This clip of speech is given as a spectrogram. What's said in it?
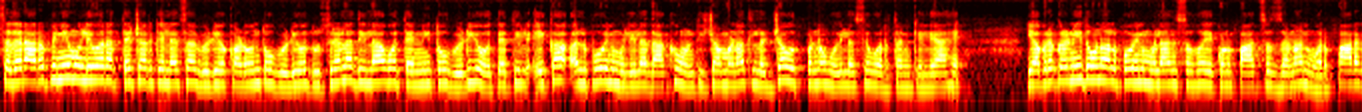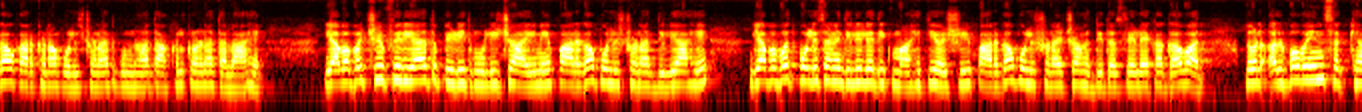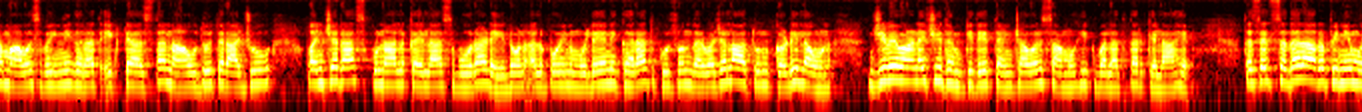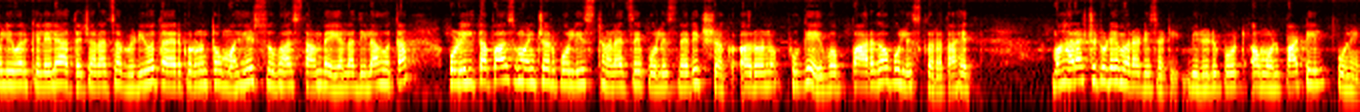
सदर आरोपींनी मुलीवर अत्याचार केल्याचा व्हिडिओ काढून तो व्हिडिओ दुसऱ्याला दिला व त्यांनी तो व्हिडिओ त्यातील एका अल्पवयीन मुलीला दाखवून तिच्या मनात लज्जा उत्पन्न होईल असे वर्तन केले आहे. या प्रकरणी दोन अल्पवयीन मुलांसह एकूण पाच जणांवर पारगाव कारखाना पोलीस ठाण्यात गुन्हा दाखल करण्यात आला आहे. याबाबतची फिर्याद पीडित मुलीच्या आईने पारगाव पोलीस ठाण्यात दिली आहे. याबाबत पोलिसांनी दिलेली अधिक माहिती अशी पारगाव पोलीस ठाण्याच्या हद्दीत असलेल्या एका गावात दोन अल्पवयीन सख्या मावस बहिणी घरात एकट्या असताना अवधूत राजू पंचरास कुणाल कैलास बोराडे दोन अल्पवयीन मुले यांनी घरात घुसून दरवाजाला आतून कडी लावून जीवे मारण्याची धमकी देत त्यांच्यावर सामूहिक बलात्कार केला आहे. तसेच सदर आरोपींनी मुलीवर केलेल्या अत्याचाराचा व्हिडिओ तयार करून तो महेश सुभाष तांबे याला दिला होता. पुढील तपास मंचर पोलीस ठाण्याचे पोलीस निरीक्षक अरुण फुगे व पारगाव पोलीस करत आहेत. महाराष्ट्र टुडे मराठीसाठी ब्युरो रिपोर्ट अमोल पाटील पुणे.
